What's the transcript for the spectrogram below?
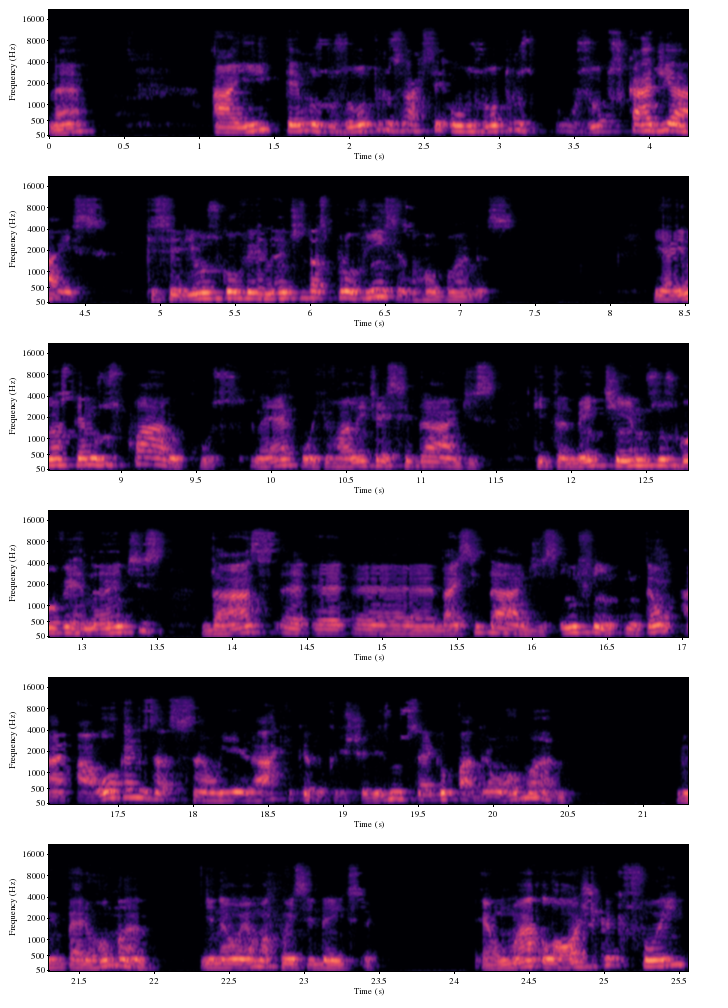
né? Aí temos os outros os outros os outros cardeais, que seriam os governantes das províncias romanas. E aí nós temos os párocos, né, o equivalente às cidades, que também tínhamos os governantes das, é, é, é, das cidades. Enfim, então a, a, organização hierárquica do cristianismo segue o padrão romano, do Império Romano. E não é uma coincidência. É uma lógica que foi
